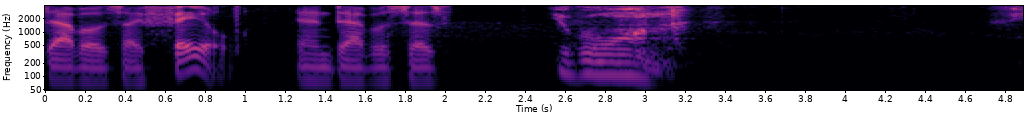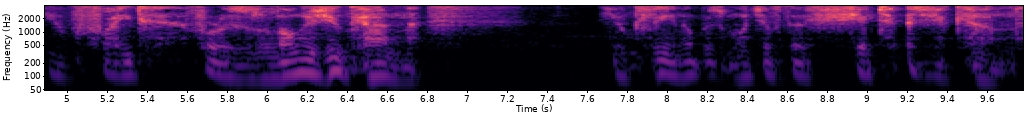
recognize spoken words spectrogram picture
Davos, "I failed," and Davos says, You go on. You fight for as long as you can. You clean up as much of the shit as you can.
